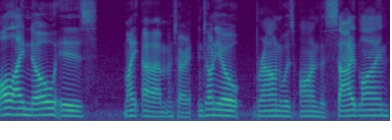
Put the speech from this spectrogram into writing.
All I know is my um, I'm sorry, Antonio Brown was on the sideline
